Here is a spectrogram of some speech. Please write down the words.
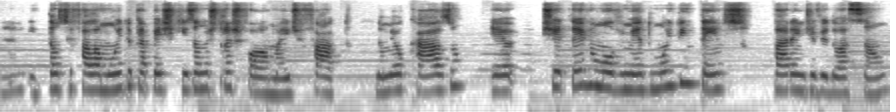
Né? Então, se fala muito que a pesquisa nos transforma, e de fato, no meu caso, eu teve um movimento muito intenso para a individuação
